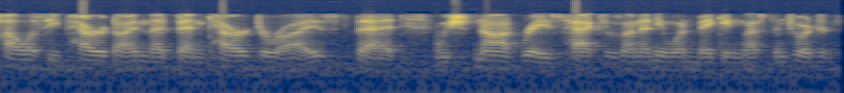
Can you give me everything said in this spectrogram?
policy paradigm that Ben characterized that we should not raise taxes on anyone making less than $250,000,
